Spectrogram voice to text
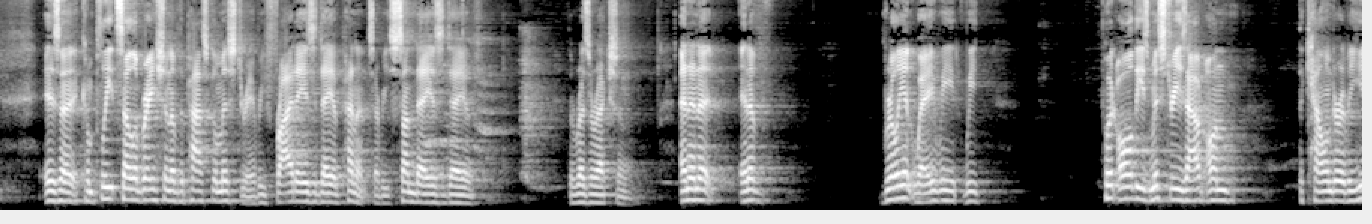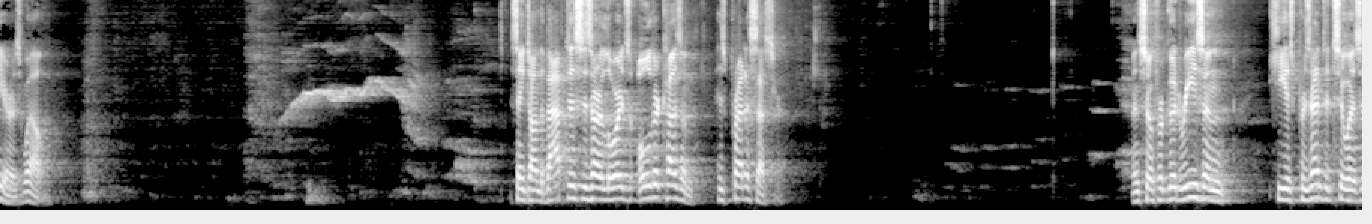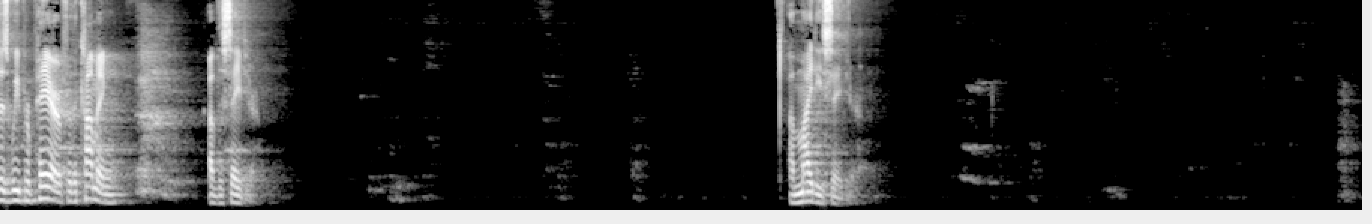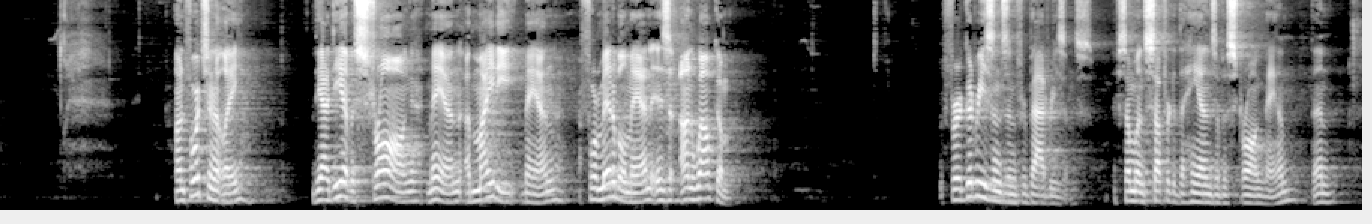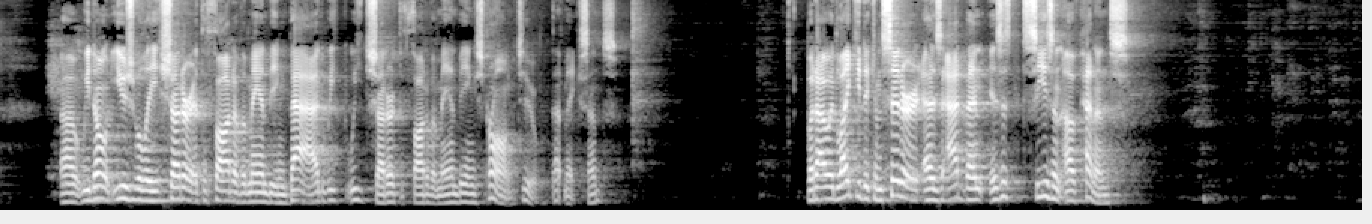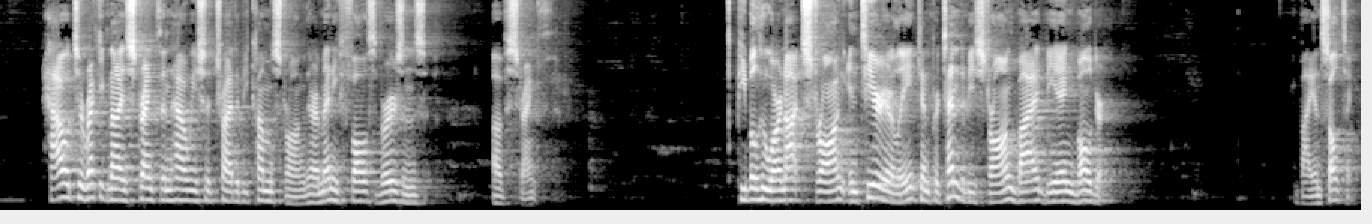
is a complete celebration of the paschal mystery. Every Friday is a day of penance. Every Sunday is a day of the resurrection. And in a, in a brilliant way, we, we put all these mysteries out on the calendar of a year as well. St. John the Baptist is our Lord's older cousin, his predecessor. And so, for good reason, he is presented to us as we prepare for the coming of the Savior. A mighty Savior. Unfortunately, the idea of a strong man, a mighty man, a formidable man is unwelcome for good reasons and for bad reasons. If someone suffered at the hands of a strong man, then uh, we don't usually shudder at the thought of a man being bad. We, we shudder at the thought of a man being strong, too. That makes sense. But I would like you to consider as Advent is a season of penance, how to recognize strength and how we should try to become strong. There are many false versions of strength. People who are not strong interiorly can pretend to be strong by being vulgar, by insulting.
